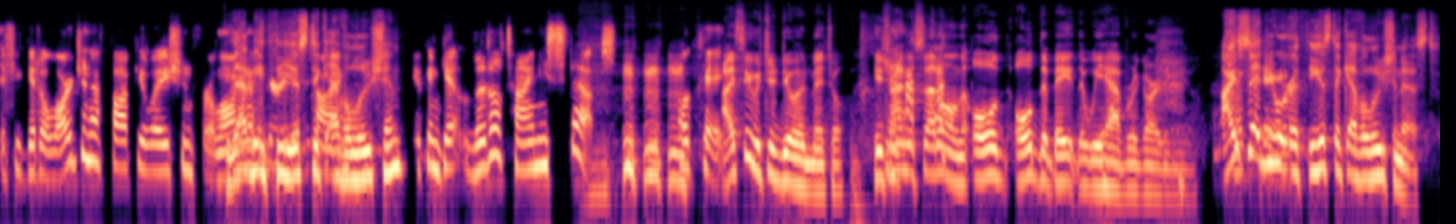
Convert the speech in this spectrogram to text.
if you get a large enough population for a long Would that be enough period of theistic time, evolution? you can get little tiny steps. Okay. I see what you're doing, Mitchell. He's trying to settle on the old old debate that we have regarding you. I said you were a theistic evolutionist.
